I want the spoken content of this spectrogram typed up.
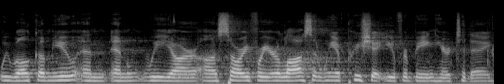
we welcome you and, and we are uh, sorry for your loss and we appreciate you for being here today.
